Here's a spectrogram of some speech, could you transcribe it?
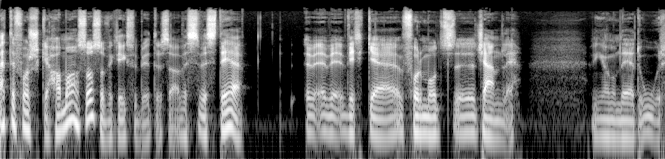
etterforske Hamas også for krigsforbrytelser, hvis, hvis det eh, virker formålstjenlig. Ikke engang om det er et ord.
